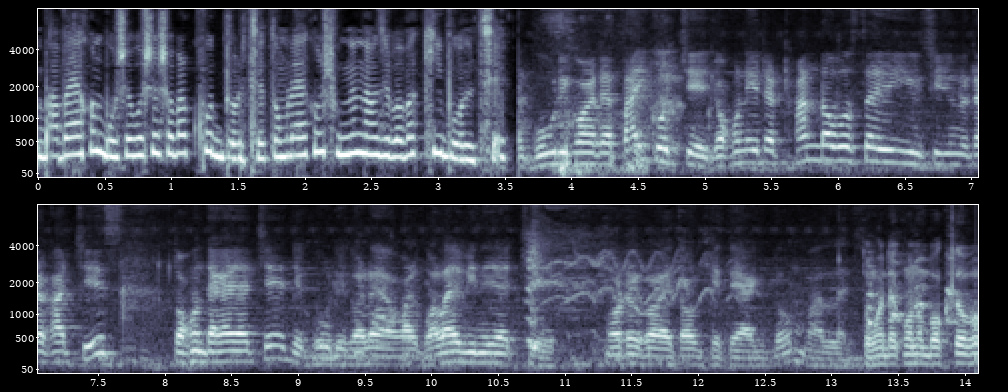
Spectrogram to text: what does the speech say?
বাবা এখন বসে বসে সবার খুদ ধরছে। তোমরা এখন শুনে নাও যে বাবা কি বলছে। গৌরী কড়াটা তাই করছে যখন এটা ঠান্ডা অবস্থায় এই সিজনটা খাচ্ছিস তখন দেখা যাচ্ছে যে গৌরী কড়াই আমার গলায় বিঁধে যাচ্ছে মটর কড়াই তখন খেতে একদম ভালো লাগছে তোমাদের কোনো বক্তব্য?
